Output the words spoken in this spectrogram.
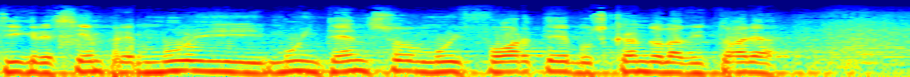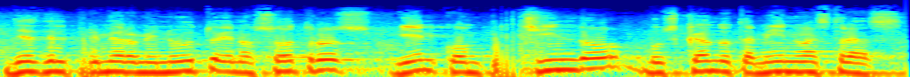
Tigre siempre muy, muy intenso, muy fuerte, buscando la victoria desde el primer minuto y nosotros bien compitiendo, buscando también nuestras,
